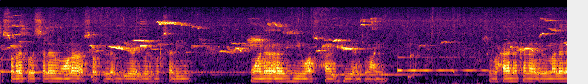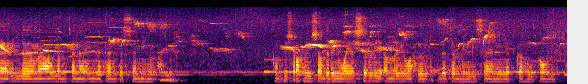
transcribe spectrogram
والصلاة والسلام على أشرف الأنبياء والمرسلين وعلى آله وأصحابه أجمعين. سبحانك لا علم لنا إلا ما علمتنا إنك أنت السميع العليم. رب اشرح لي صدري ويسر لي أمري واحلل عقدة من لساني يفقه قولي.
